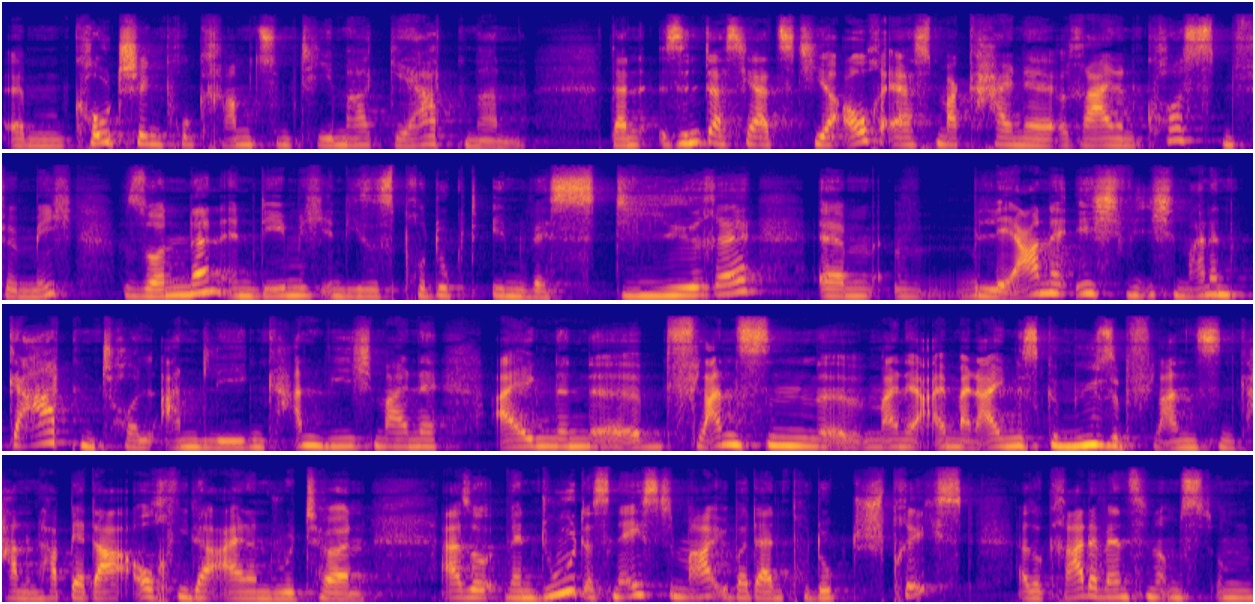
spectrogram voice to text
ähm, Coaching-Programm zum Thema Gärtnern. Dann sind das jetzt hier auch erstmal keine reinen Kosten für mich, sondern indem ich in dieses Produkt investiere, ähm, lerne ich, wie ich meinen Garten toll anlegen kann, wie ich meine eigenen äh, Pflanzen, äh, meine, mein eigenes Gemüse pflanzen kann und habe ja da auch wieder einen Return. Also wenn wenn du das nächste Mal über dein Produkt sprichst, also gerade wenn es ums, um,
